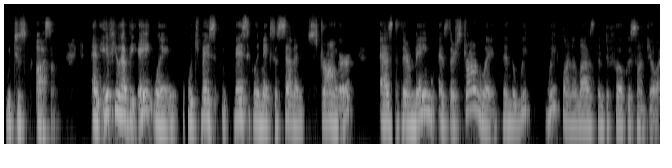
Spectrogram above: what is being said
which is awesome. And if you have the eight wing, which basically basically makes a seven stronger as their main as their strong wing, then the weak weak one allows them to focus on joy.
